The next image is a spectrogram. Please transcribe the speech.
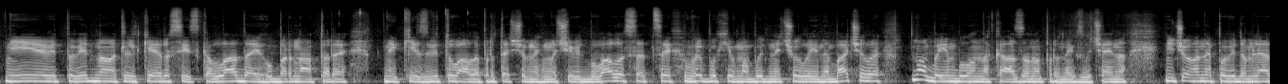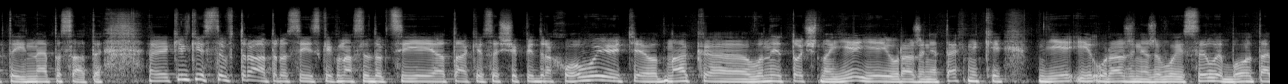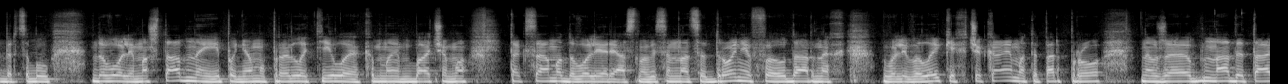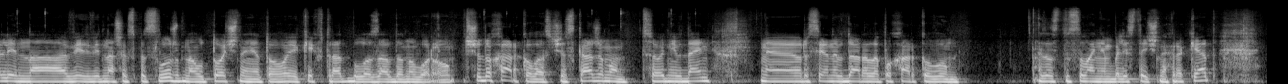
І відповідно тільки російська влада і губернатори, які звітували про те, що в них вночі відбувалося, цих вибухів, мабуть, не чули і не бачили. Ну або їм було наказано про них, звичайно, нічого не повідомляти і не писати. Е, Кількість втрат російських внаслідок цієї атаки все ще підраховують, однак е, вони точно є. Є і ураження техніки, є і ураження живої сили, бо табір це був доволі масштабний, і по ньому прилетіло, як ми бачимо, так само доволі рясно. 18 дронів ударних, доволі великих. Чекаємо тепер про е, вже на деталі на від, від наших спецслужб на уточнення того, яких втрат було завдано ворогу. Щодо Харкова, ще скажемо сьогодні в день е, росіяни вдарили по Харкову. Застосуванням балістичних ракет,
